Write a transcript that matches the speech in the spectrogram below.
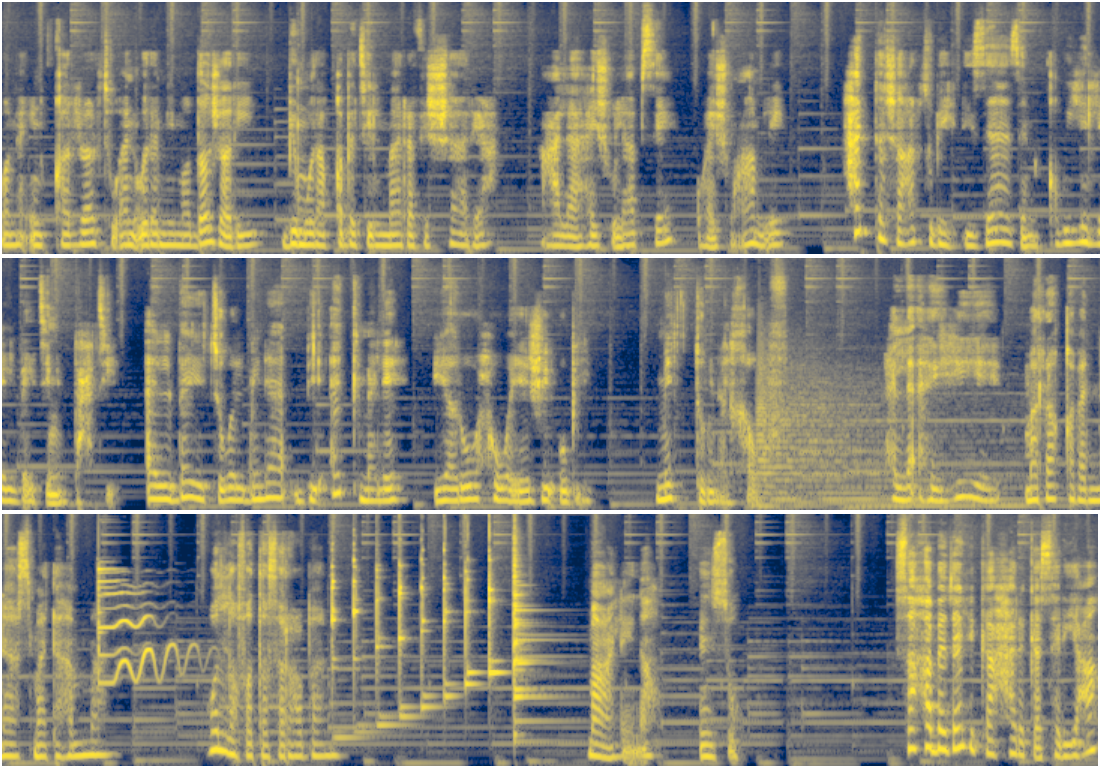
وما إن قررت أن أرمم ضجري بمراقبة المارة في الشارع على هيش لابسة وهيش عاملة حتى شعرت باهتزاز قوي للبيت من تحتي. البيت والبناء بأكمله يروح ويجيء بي. مت من الخوف. هلأ هي هي من راقب الناس ما تهمم والله فطس رعبا. ما علينا. انسوا. صاحب ذلك حركة سريعة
